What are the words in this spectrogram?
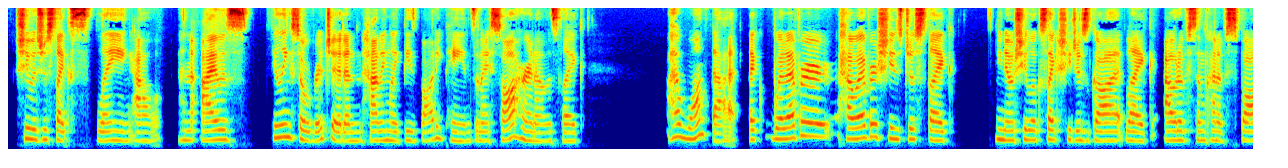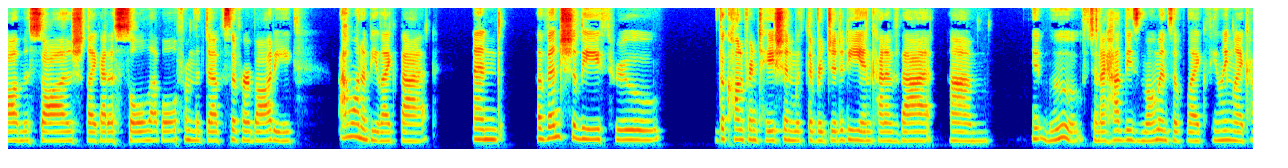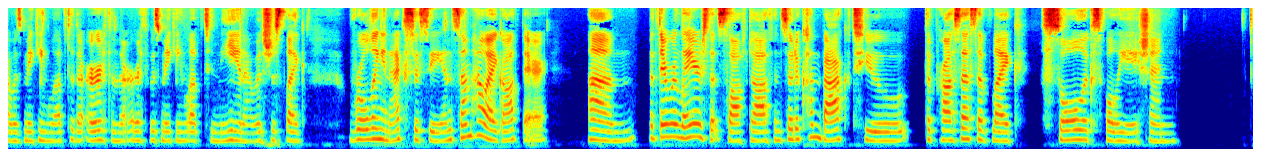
she was just like splaying out. And I was feeling so rigid and having like these body pains. And I saw her and I was like, I want that. Like, whatever, however, she's just like you know, she looks like she just got like out of some kind of spa massage, like at a soul level from the depths of her body. I want to be like that. And eventually, through the confrontation with the rigidity and kind of that, um, it moved. And I had these moments of like feeling like I was making love to the earth and the earth was making love to me. And I was just like rolling in ecstasy. And somehow I got there. Um, but there were layers that sloughed off. And so to come back to the process of like soul exfoliation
